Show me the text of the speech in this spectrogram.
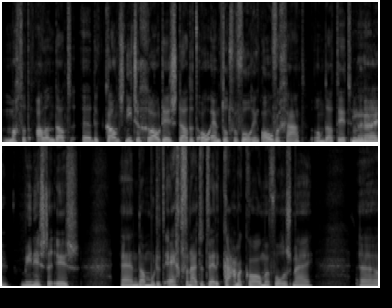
Machtot Allen dat uh, de kans niet zo groot is dat het OM tot vervolging overgaat. Omdat dit nee. een minister is. En dan moet het echt vanuit de Tweede Kamer komen, volgens mij. Uh,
